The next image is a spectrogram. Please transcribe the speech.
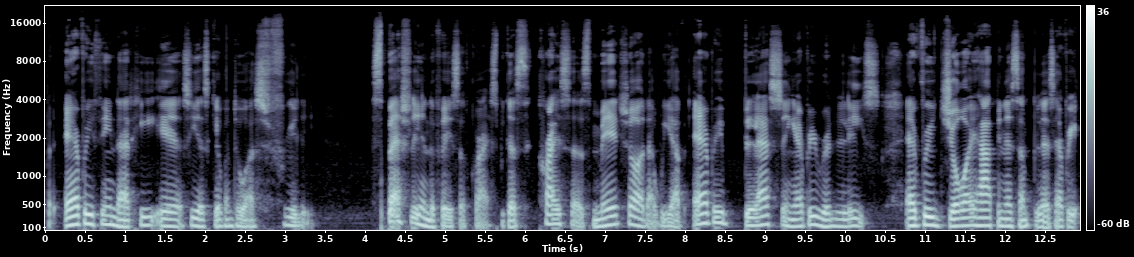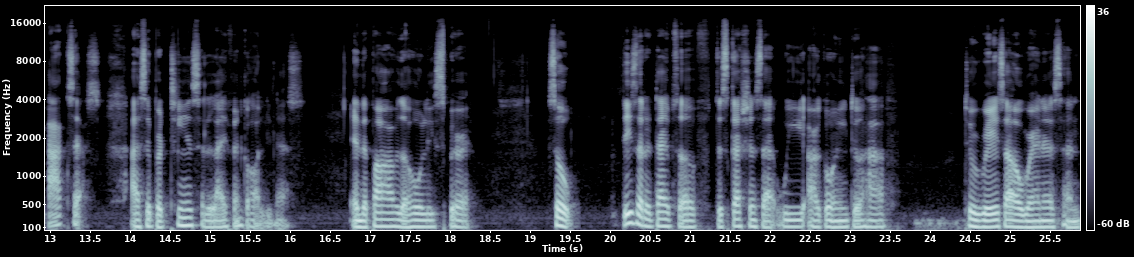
but everything that He is, He has given to us freely, especially in the face of Christ, because Christ has made sure that we have every blessing, every release, every joy, happiness, and bliss, every access as it pertains to life and godliness in the power of the Holy Spirit. So, these are the types of discussions that we are going to have to raise our awareness and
